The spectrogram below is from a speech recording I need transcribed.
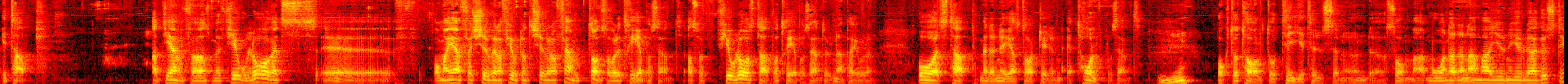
i tapp. Att jämföras med fjolårets, eh, om man jämför 2014 till 2015 så var det 3 procent. Alltså fjolårets tapp var 3 procent under den här perioden. Årets tapp med den nya starttiden är 12 procent. Och totalt då 10 000 under sommarmånaderna maj, juni, juli, augusti.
